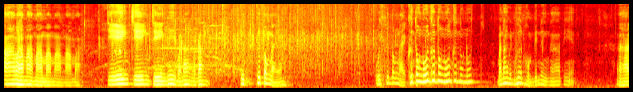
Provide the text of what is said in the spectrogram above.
อ่ามามามามามามามาจริงจริงจริงพี่มานั่งมานั่งขึ้นขึ้นตรงไหนอุ้ยขึ้นตรงไหน ขึ้นตรงนู้นขึ้นตรงนู้นขึ้นตรงนู้น มานั่งเป็นเพื่อนผมนิดนึงนะครับพี่นะฮะ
